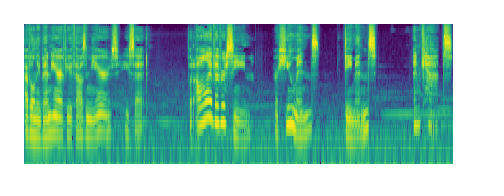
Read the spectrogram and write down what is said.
I've only been here a few thousand years, he said, but all I've ever seen are humans, demons, and cats.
